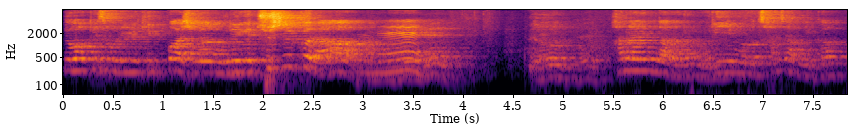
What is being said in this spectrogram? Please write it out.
여호와께서 우리를 기뻐하시면 우리에게 주실 거야. 아멘. 여러분, 하나님 나라를 우리 힘으로 차지합니까?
